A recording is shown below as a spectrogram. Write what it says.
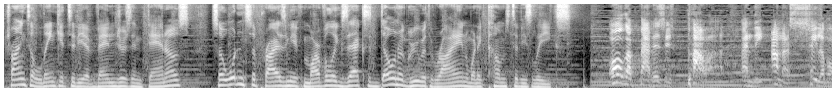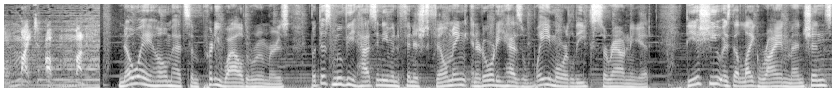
trying to link it to the Avengers and Thanos, so it wouldn't surprise me if Marvel execs don't agree with Ryan when it comes to these leaks. All that matters is power and the unassailable might of money. No Way Home had some pretty wild rumors, but this movie hasn't even finished filming and it already has way more leaks surrounding it. The issue is that like Ryan mentions,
